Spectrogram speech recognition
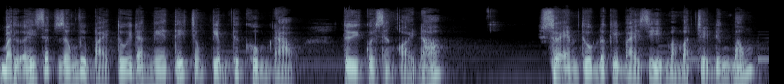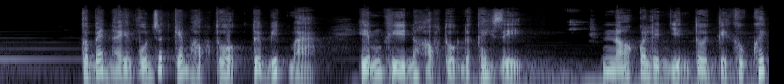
Bài thư ấy rất giống với bài tôi đã nghe thấy trong tiềm thức hôm nào. Tôi quay sang hỏi nó, Sao em thuộc được cái bài gì mà mặt trời đứng bóng? Con bé này vốn rất kém học thuộc, Tôi biết mà. Hiếm khi nó học thuộc được cái gì. Nó quay lên nhìn tôi cười khúc khích.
